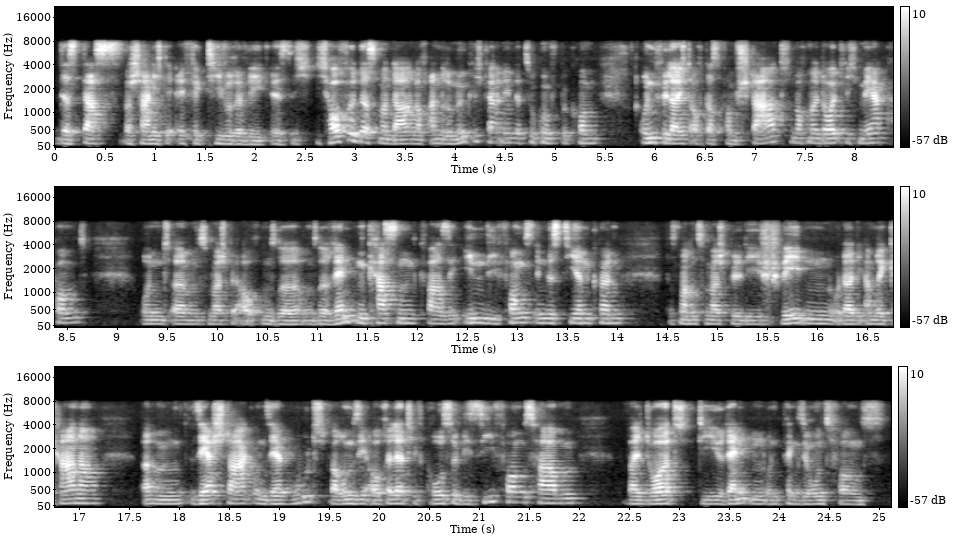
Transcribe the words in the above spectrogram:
Dass das wahrscheinlich der effektivere Weg ist. Ich, ich hoffe, dass man da noch andere Möglichkeiten in der Zukunft bekommt und vielleicht auch, dass vom Staat nochmal deutlich mehr kommt und ähm, zum Beispiel auch unsere, unsere Rentenkassen quasi in die Fonds investieren können. Das machen zum Beispiel die Schweden oder die Amerikaner ähm, sehr stark und sehr gut, warum sie auch relativ große VC-Fonds haben, weil dort die Renten- und Pensionsfonds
